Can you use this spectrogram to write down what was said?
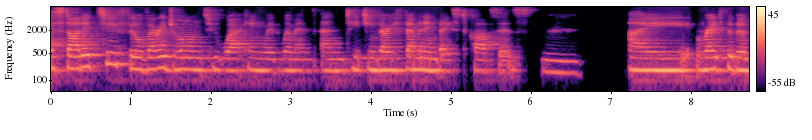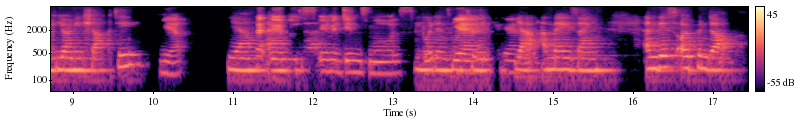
I started to feel very drawn to working with women and teaching very feminine based classes. Mm. I read the book Yoni Shakti. Yeah. Yeah. That and, Uma, Uma Dinsmore's. Uma. Dinsmore yeah, yeah. yeah, amazing. And this opened up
